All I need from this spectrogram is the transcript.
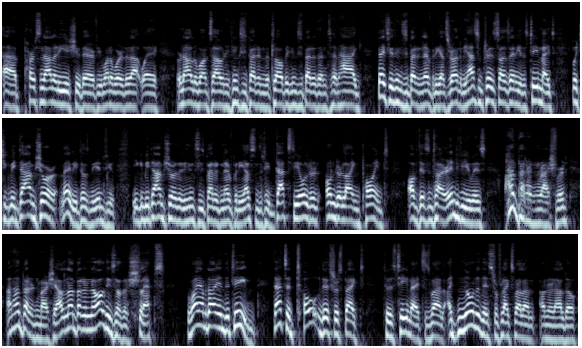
a personality issue there, if you want to word it that way. Ronaldo wants out. He thinks he's better than the club. He thinks he's better than Ten Hag. Basically, thinks he's better than everybody else around him. He hasn't criticised any of his teammates, but you can be damn sure. Maybe he does in the interview. You can be damn sure that he thinks he's better than everybody else in the team. That's the older, underlying point of this entire interview is I'm better than Rashford and I'm better than Martial and I'm better than all these other schleps. Why am I in the team? That's a total disrespect to his teammates as well. I, none of this reflects well on, on, Ronaldo.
